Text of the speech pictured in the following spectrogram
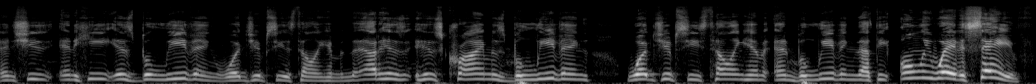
And she and he is believing what Gypsy is telling him. And that his his crime is believing what Gypsy is telling him and believing that the only way to save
